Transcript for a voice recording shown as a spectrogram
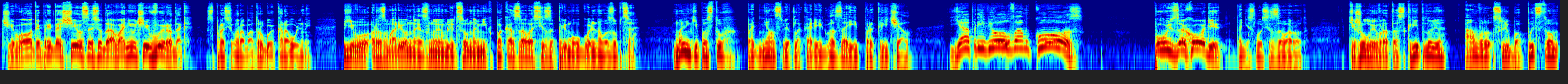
«Чего ты притащился сюда, вонючий выродок?» — спросил раба другой караульный. Его разморенное зноем лицо на миг показалось из-за прямоугольного зубца. Маленький пастух поднял светлокарие глаза и прокричал. «Я привел вам коз!» «Пусть заходит!» — донеслось из-за ворот. Тяжелые врата скрипнули, Амвр с любопытством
